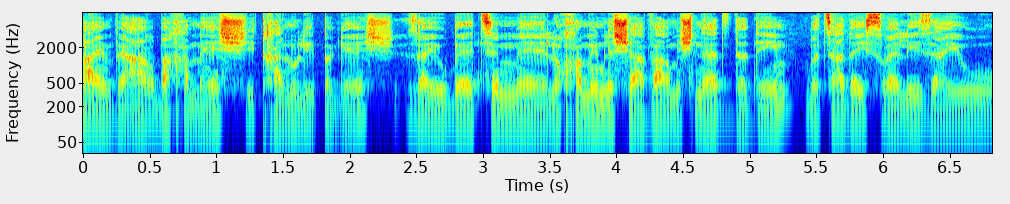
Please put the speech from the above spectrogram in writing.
2004-2005, התחלנו להיפגש. זה היו בעצם אה, לוחמים לשעבר משני הצדדים. בצד הישראלי זה היו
